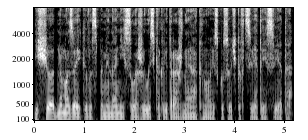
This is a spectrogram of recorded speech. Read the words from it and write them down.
Еще одна мозаика воспоминаний сложилась, как витражное окно из кусочков цвета и света.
